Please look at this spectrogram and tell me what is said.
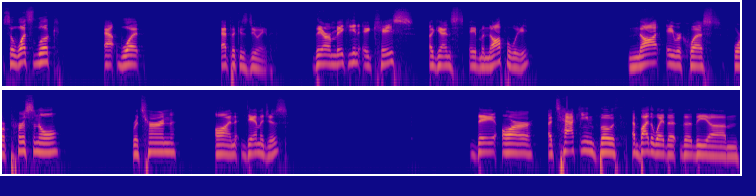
So let's look at what Epic is doing. They are making a case against a monopoly, not a request for personal return on damages. They are attacking both. And by the way, the the the um,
